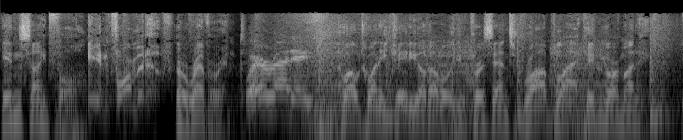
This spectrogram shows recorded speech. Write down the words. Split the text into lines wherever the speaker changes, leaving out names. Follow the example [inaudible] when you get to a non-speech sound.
Insightful,
Informative.
irreverent.
We're ready.
1220 KDOW presents Rob Black and Your Money,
